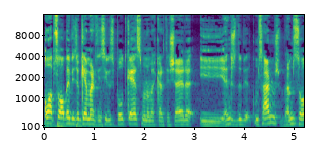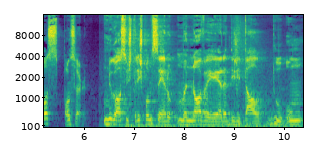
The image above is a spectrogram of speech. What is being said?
Olá pessoal, bem-vindos ao que é Martin Secrets Podcast. Meu nome é Ricardo Teixeira e antes de começarmos, vamos ao sponsor. Negócios 3.0, uma nova era digital do 1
